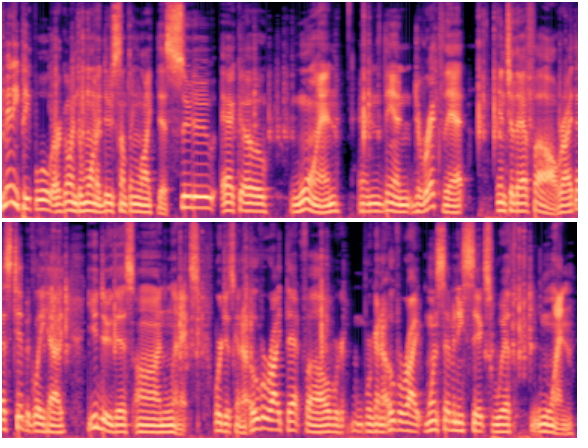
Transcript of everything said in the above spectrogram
many people are going to want to do something like this, sudo echo one, and then direct that into that file, right? That's typically how you do this on Linux. We're just going to overwrite that file. We're, we're going to overwrite 176 with 1.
